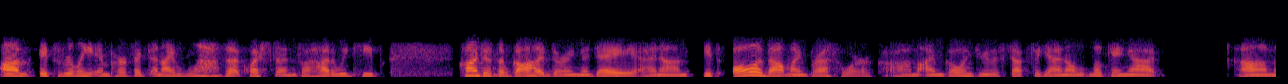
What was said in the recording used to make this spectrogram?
um, it's really imperfect, and I love that question. So how do we keep conscious of God during the day? And um, it's all about my breath work. Um, I'm going through the steps again, uh, looking at um,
